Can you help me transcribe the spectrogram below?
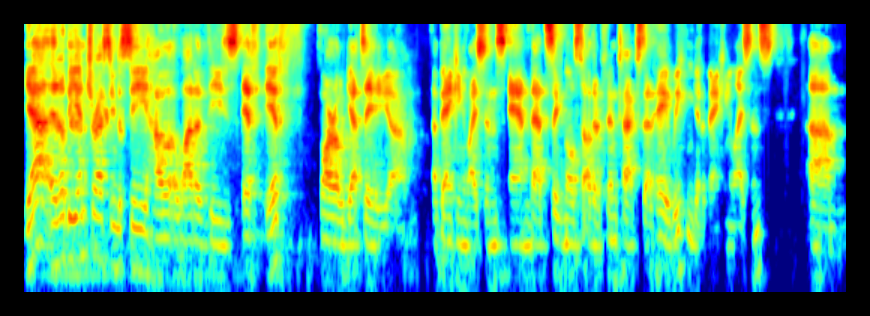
Yeah, it'll be interesting to see how a lot of these, if if Varo gets a um, a banking license, and that signals to other fintechs that hey, we can get a banking license. Um,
